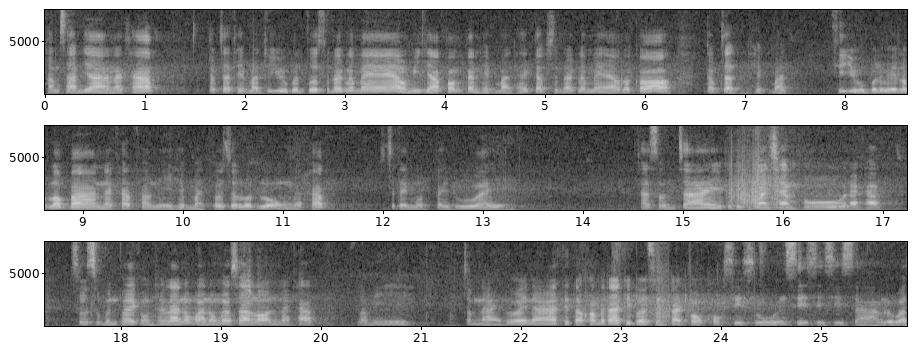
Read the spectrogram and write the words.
ทำสามอย่างนะครับ กำจัดเห็บหมัดที่อยู่บนตัวสุนัขและแมว มียาป้องกันเห็บหมัดให้กับสุนัขและแมว แล้วก็กำจัดเห็บหมัดที่อยู่บริเวณรอบๆบ้านนะครับ เท่านี้เห็บหมัดก็จะลดลงนะครับ จะได้หมดไปด้วย ถ้าสนใจผลิตภัณฑ์แชมพูนะครับ สูตรสมุนไพรของทางร้านน้องหมาน้องแมวซาลอนนะครับ เรามี จำหน่ายด้วยนะ ติดต่อเข้ามาได้ที่เบอร์ 0866404443 หรือว่า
